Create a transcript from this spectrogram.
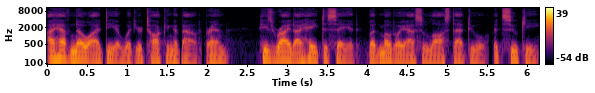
I have no idea what you're talking about, Ren. He's right I hate to say it, but Motoyasu lost that duel. Itsuki.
